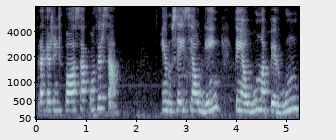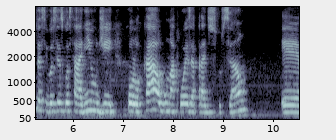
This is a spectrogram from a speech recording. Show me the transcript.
para que a gente possa conversar. Eu não sei se alguém tem alguma pergunta, se vocês gostariam de colocar alguma coisa para discussão. É,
